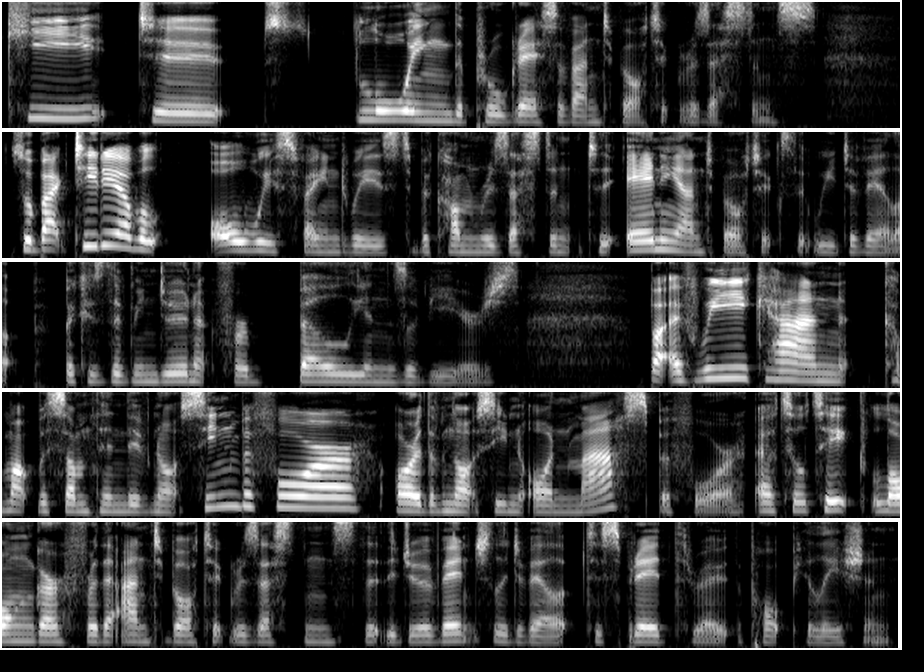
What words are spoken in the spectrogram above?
key to slowing the progress of antibiotic resistance. So, bacteria will always find ways to become resistant to any antibiotics that we develop because they've been doing it for billions of years. But if we can come up with something they've not seen before or they've not seen en masse before, it'll take longer for the antibiotic resistance that they do eventually develop to spread throughout the population.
